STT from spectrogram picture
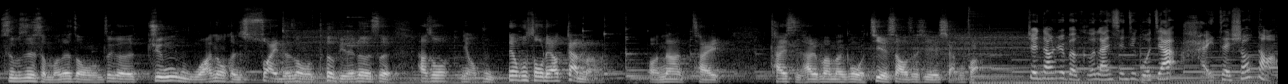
是不是什么那种这个军武啊？那种很帅的这种特别的垃圾？他说尿布，尿布收了要干嘛？哦，那才开始，他就慢慢跟我介绍这些想法。正当日本、荷兰先进国家还在烧脑，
